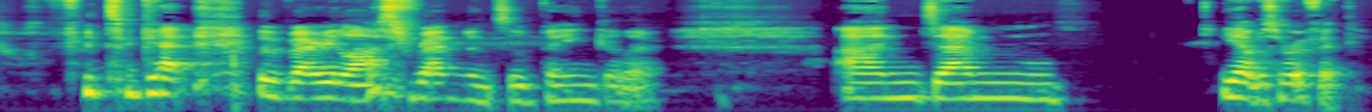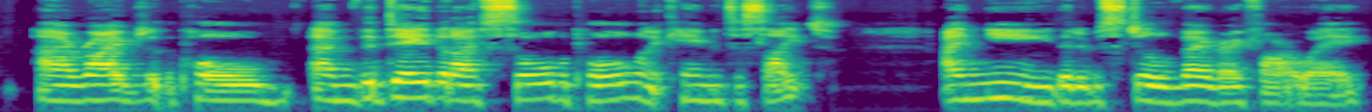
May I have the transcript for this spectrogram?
to get the very last remnants of painkiller. And um, yeah, it was horrific. I arrived at the pole, and um, the day that I saw the pole when it came into sight, I knew that it was still very, very far away.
